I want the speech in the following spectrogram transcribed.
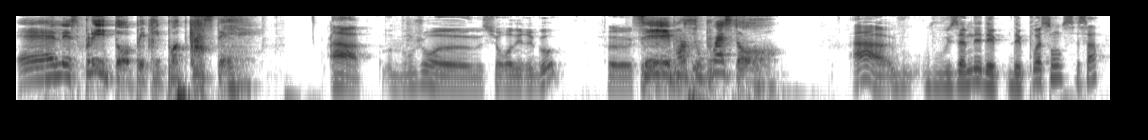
Eh, l'esprit petit podcast. Ah, bonjour, euh, monsieur Rodrigo. Euh, Si, por supuesto. Ah, vous, vous amenez des, des poissons, c'est ça?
